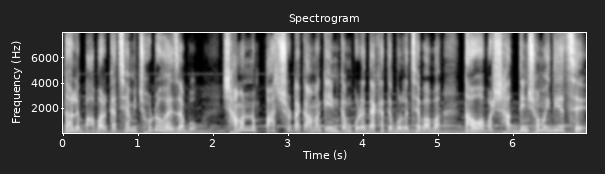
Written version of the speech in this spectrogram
তাহলে বাবার কাছে আমি ছোট হয়ে যাব। সামান্য পাঁচশো টাকা আমাকে ইনকাম করে দেখাতে বলেছে বাবা, তাও আবার সাত দিন সময় দিয়েছে।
